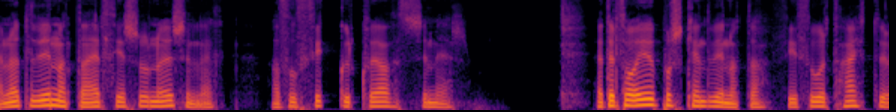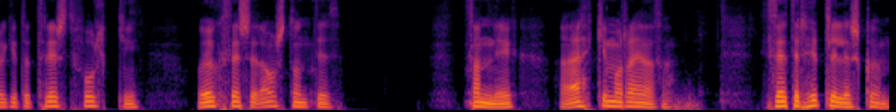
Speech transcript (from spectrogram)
en öll viðnáta er þér svo nöðsynleg að þú þykkur hvað sem er. Þetta er þó yfirbúrskend viðnáta því þú ert hættur að geta treyst fólki og auk þess er ástandið þannig að ekki má ræða það. Því þetta er hillileg skömm.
